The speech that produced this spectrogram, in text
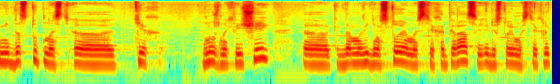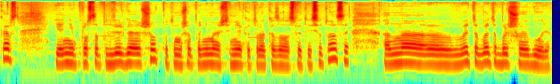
недоступность э, тех нужных вещей когда мы видим стоимость тех операций или стоимость тех лекарств, и они просто подвергают шок, потому что понимаешь, семья, которая оказалась в этой ситуации, она, э, это, это большое горе.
